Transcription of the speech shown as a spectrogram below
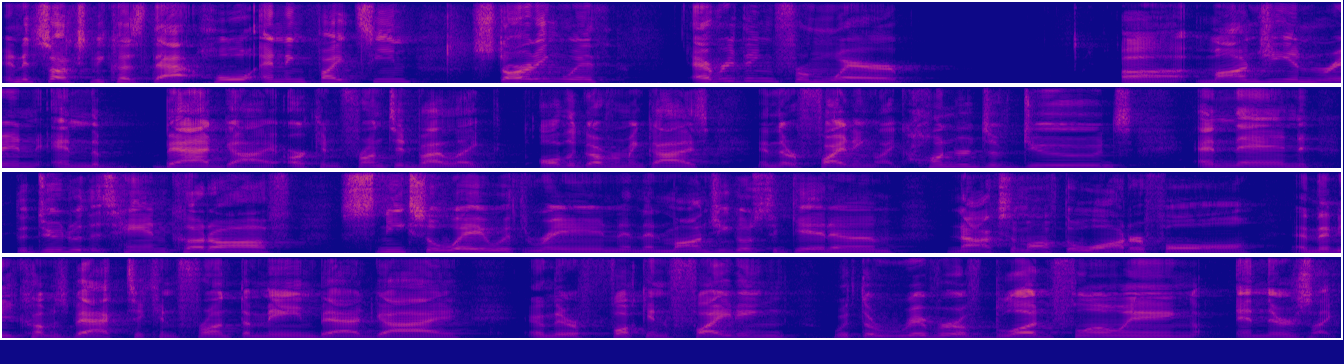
And it sucks because that whole ending fight scene starting with everything from where uh manji and rin and the bad guy are confronted by like all the government guys and they're fighting like hundreds of dudes. And then the dude with his hand cut off sneaks away with Rin and then Manji goes to get him, knocks him off the waterfall, and then he comes back to confront the main bad guy and they're fucking fighting with the river of blood flowing and there's like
